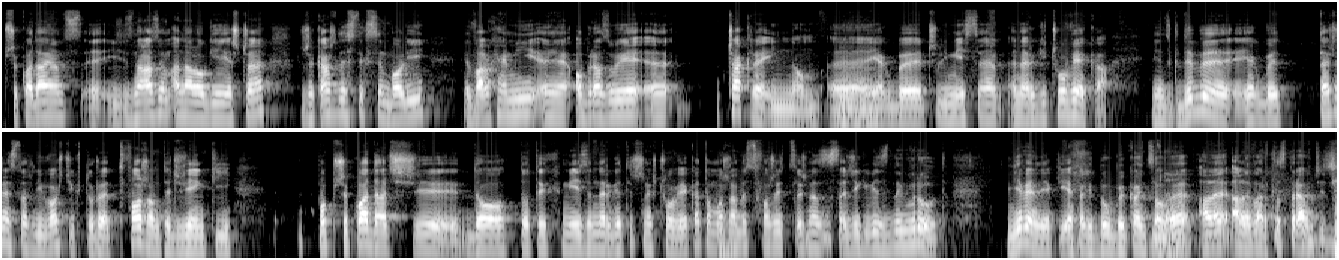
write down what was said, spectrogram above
przykładając, y, i znalazłem analogię jeszcze, że każdy z tych symboli w alchemii y, obrazuje czakrę inną, y, jakby, czyli miejsce energii człowieka. Więc gdyby jakby te częstotliwości, które tworzą te dźwięki, poprzykładać y, do, do tych miejsc energetycznych człowieka, to można by stworzyć coś na zasadzie Gwiezdnych Wrót. Nie wiem, jaki efekt byłby końcowy, ale, ale warto sprawdzić.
